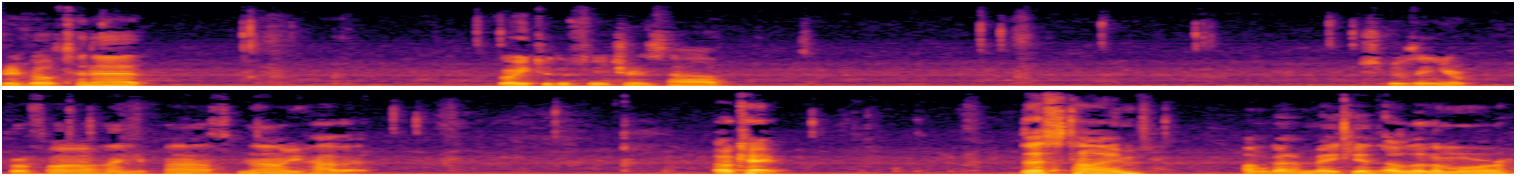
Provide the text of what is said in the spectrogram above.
rebuilt in it going to the features tab choosing your profile and your path now you have it. Okay. This time I'm gonna make it a little more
